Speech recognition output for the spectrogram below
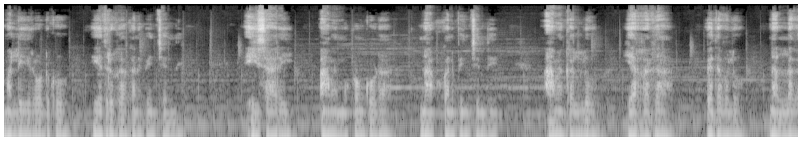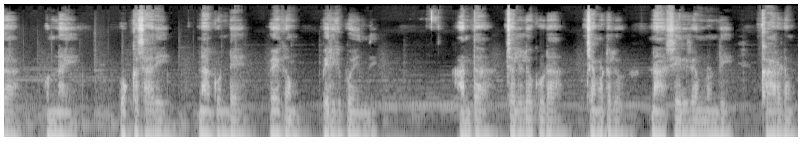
మళ్ళీ రోడ్డుకు ఎదురుగా కనిపించింది. ఈసారి ఆమె ముఖం కూడా నాకు కనిపించింది. ఆమె కళ్ళు ఎర్రగా పెదవులు నల్లగా ఉన్నాయి. ఒక్కసారి నా గుండె వేగం పెరిగిపోయింది. అంత చలిలో కూడా చెమటలు నా శరీరం నుండి కారడం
